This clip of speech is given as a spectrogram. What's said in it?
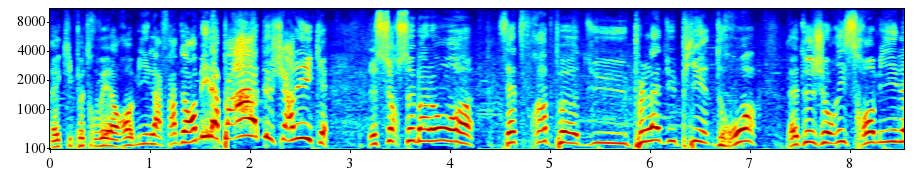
euh, qui peut trouver Romy. La frappe de Romy, la parade de Chernik sur ce ballon. Euh, cette frappe du plat du pied droit de Joris Romil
